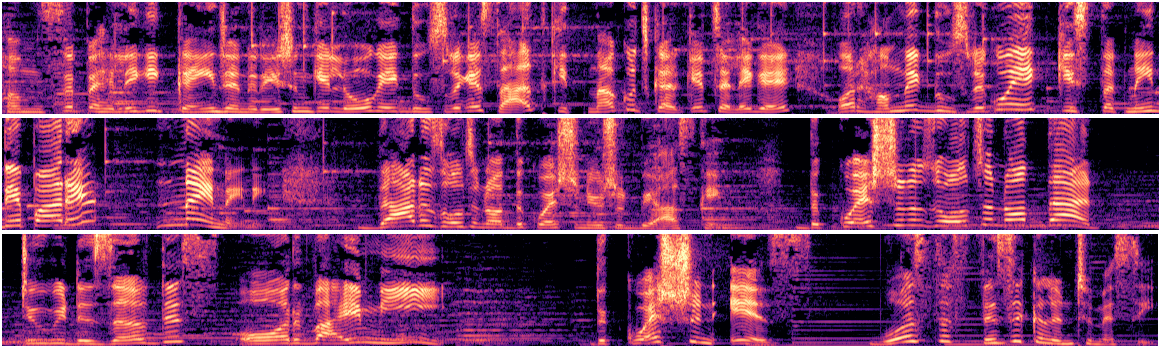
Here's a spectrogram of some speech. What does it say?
हमसे पहले की कई जनरेशन के लोग एक दूसरे के साथ कितना कुछ करके चले गए और हम एक दूसरे को एक किस तक नहीं दे पा रहे नहीं नहीं नहीं That is also not the question you should be asking. The question is also not that. Do we deserve this or why me? The question is, was the physical intimacy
